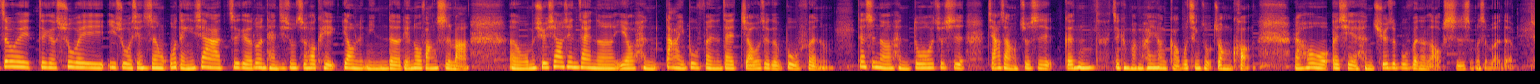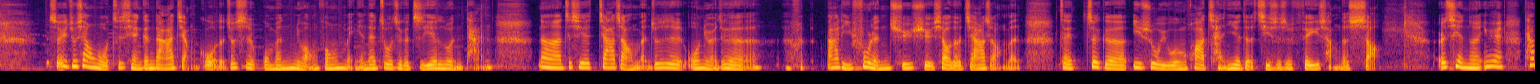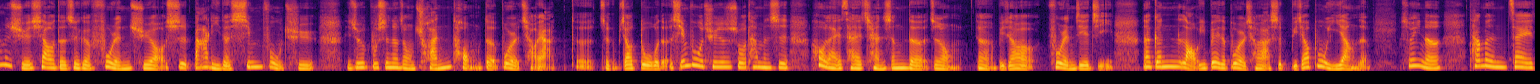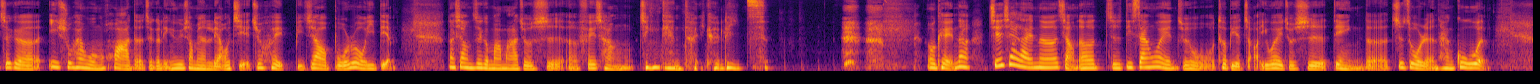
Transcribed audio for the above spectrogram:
这位这个数位艺术先生，我等一下这个论坛结束之后，可以要您的联络方式吗？呃，我们学校现在呢也有很大一部分在教这个部分，但是呢，很多就是家长就是跟这个妈妈一样搞不清楚状况，然后而且很缺这部分的老师什么什么的。所以，就像我之前跟大家讲过的，就是我们女王峰每年在做这个职业论坛，那这些家长们，就是我女儿这个 巴黎富人区学校的家长们，在这个艺术与文化产业的其实是非常的少，而且呢，因为他们学校的这个富人区哦，是巴黎的新富区，也就是不是那种传统的布尔乔亚。的这个比较多的新富区，就是说他们是后来才产生的这种呃比较富人阶级，那跟老一辈的布尔乔亚是比较不一样的，所以呢，他们在这个艺术和文化的这个领域上面的了解就会比较薄弱一点。那像这个妈妈就是呃非常经典的一个例子。OK，那接下来呢，讲到就是第三位，就我特别找一位，就是电影的制作人和顾问。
